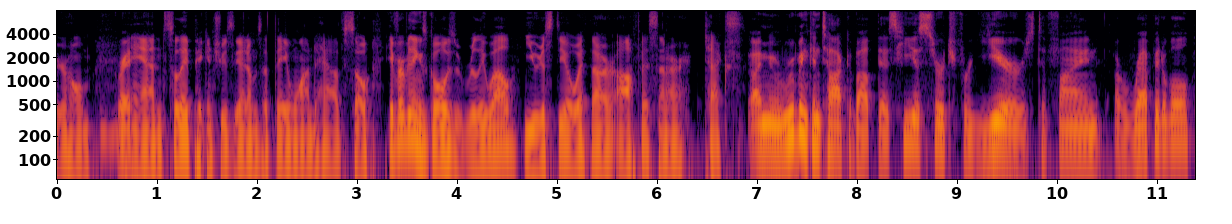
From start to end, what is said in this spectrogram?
for your home. Mm-hmm. Great. And so they pick and choose the items that they want to have. So if everything goes really well, you just deal with our office and our techs. I mean, Reuben can talk about this. He has searched for years to find a reputable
